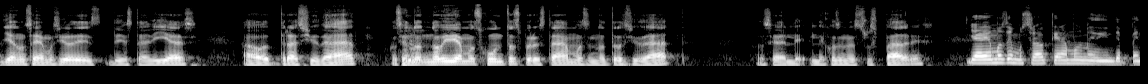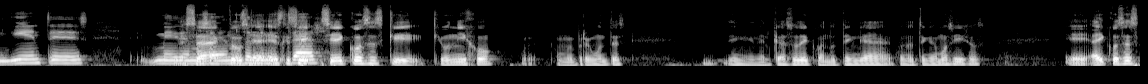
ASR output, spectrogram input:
Ya nos habíamos ido de, estadías a otra ciudad. O sea, no, vivíamos juntos, pero estábamos en otra ciudad. O sea, lejos de nuestros padres. Ya habíamos demostrado que éramos medio independientes, medio Exacto, o sea, es que sí, hay cosas que, que un hijo, como me preguntas, en el caso de cuando tenga, cuando tengamos hijos, eh, hay cosas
